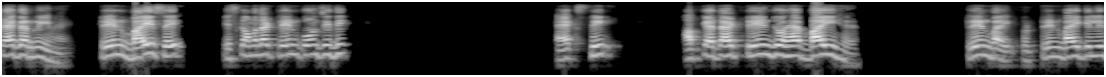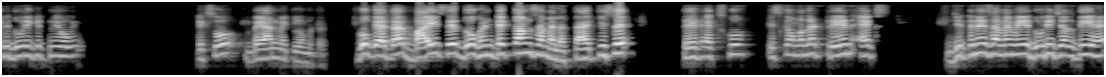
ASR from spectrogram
तय करनी है। ट्रेन बाई से, इसका मतलब ट्रेन कौन सी थी? एक्स थी। अब कहता है ट्रेन जो है बाई है। ट्रेन बाई तो ट्रेन बाई के लिए भी दूरी कितनी होगी? एक सौ बयानवे किलोमीटर। वो कहता है बाई से दो घंटे कम समय लगता है। किसे ट्रेन एक्स को। इसका मतलब ट्रेन एक्स जितने समय में ये दूरी चलती है,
